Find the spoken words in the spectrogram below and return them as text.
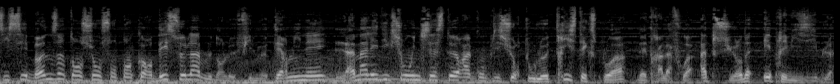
Si ces bonnes intentions sont encore décelables dans le film terminé, la malédiction Winchester accomplit surtout le triste exploit d'être à la fois absurde et prévisible.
